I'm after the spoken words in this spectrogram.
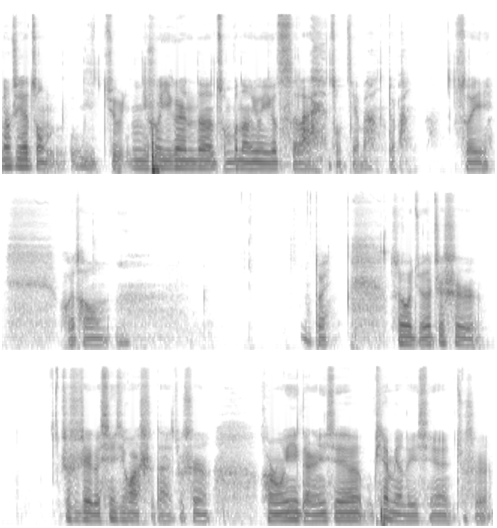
用这些总，你就你说一个人的总不能用一个词来 总结吧，对吧？所以，回头，对，所以我觉得这是，这是这个信息化时代，就是很容易给人一些片面的一些，就是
